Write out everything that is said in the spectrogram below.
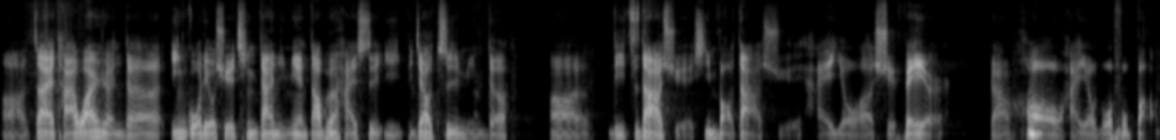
啊，在台湾人的英国留学清单里面，大部分还是以比较知名的。呃，理智大学、新堡大学，还有呃雪菲尔，然后还有罗浮堡，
